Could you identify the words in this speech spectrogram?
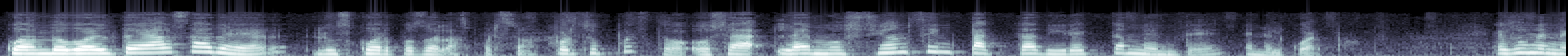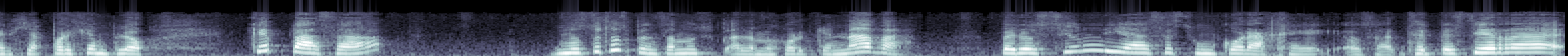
cuando volteas a ver los cuerpos de las personas. Por supuesto, o sea, la emoción se impacta directamente en el cuerpo. Es una energía. Por ejemplo, ¿qué pasa? Nosotros pensamos a lo mejor que nada, pero si un día haces un coraje, o sea, se te cierra,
